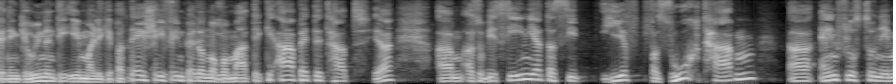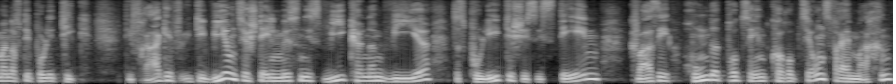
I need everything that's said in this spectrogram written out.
bei den Grünen die ehemalige Parteichefin bei der Novomatic gearbeitet hat. Ja, ähm, also wir sehen ja, dass sie hier versucht haben, äh, Einfluss zu nehmen auf die Politik. Die Frage, die wir uns ja stellen müssen, ist, wie können wir das politische System quasi 100% korruptionsfrei machen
